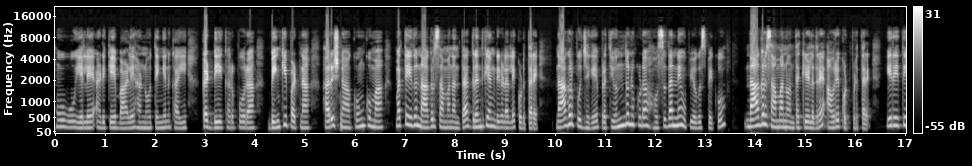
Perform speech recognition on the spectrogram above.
ಹೂವು, ಎಲೆ, ಅಡಿಕೆ, ಬಾಳೆಹಣ್ಣು, ತೆಂಗಿನಕಾಯಿ, ಕಡ್ಡಿ, ಕರ್ಪೂರ, ಬೆಂಕಿಪಟ್ಣ, ಅರಿಶಿನ, ಕುಂಕುಮ ಮತ್ತೆ ಇದು ನಾಗರ ಸಾಮಾನ್ ಅಂತ ಗ್ರಂಥಿಗೆ ಅಂಗಡಿಗಳಲ್ಲೇ ಕೊಡ್ತಾರೆ. ನಾಗರ ಪೂಜೆಗೆ ಪ್ರತಿಯೊಂದನ್ನು ಕೂಡ ಹೊಸದನ್ನೇ ಉಪಯೋಗಿಸ್ಬೇಕು. ನಾಗರ ಸಾಮಾನು ಅಂತ ಕೇಳಿದ್ರೆ ಅವರೇ ಕೊಟ್ಬಿಡ್ತಾರೆ. ಈ ರೀತಿ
